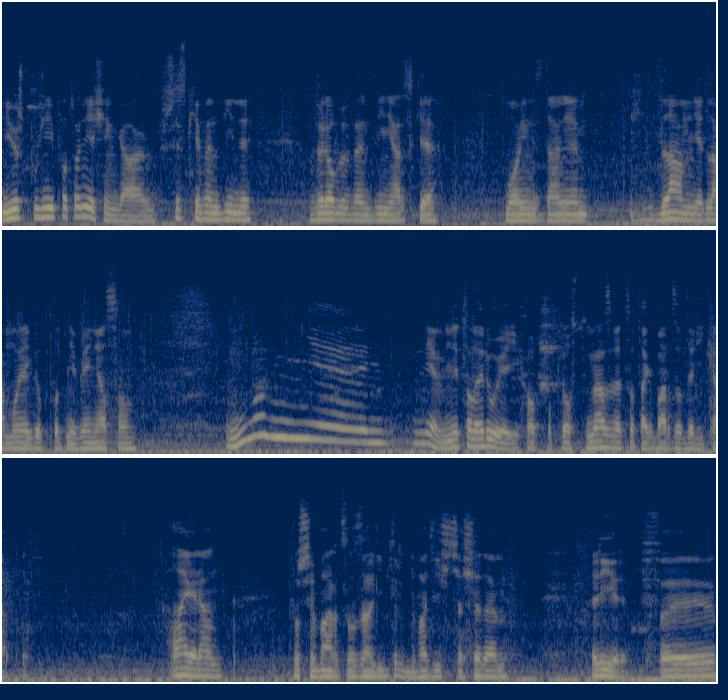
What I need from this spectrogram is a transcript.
już później po to nie sięgałem. Wszystkie wędliny, wyroby wędliniarskie moim zdaniem dla mnie, dla mojego podniebienia są no nie, nie wiem, nie toleruję ich po prostu. Nazwę to tak bardzo delikatnie. Ayran, proszę bardzo, za litr 27 lir. W,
